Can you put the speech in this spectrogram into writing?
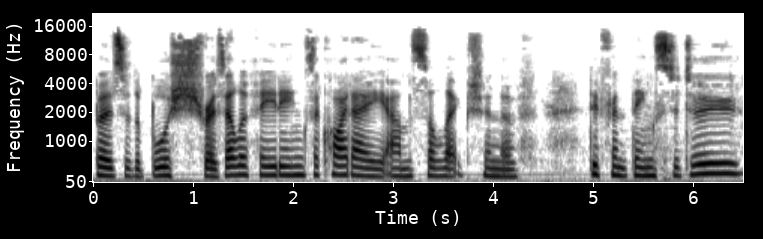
birds of the bush, rosella feeding. So quite a um, selection of different things to do.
